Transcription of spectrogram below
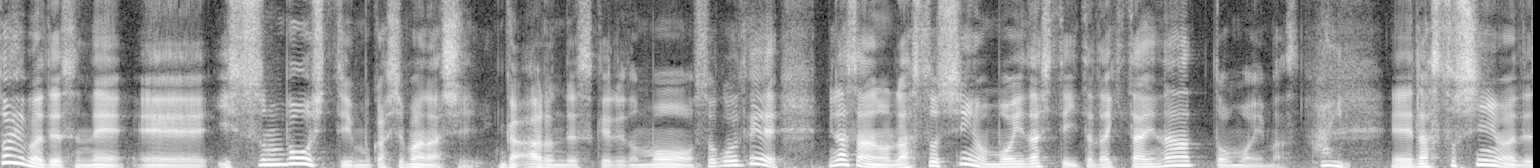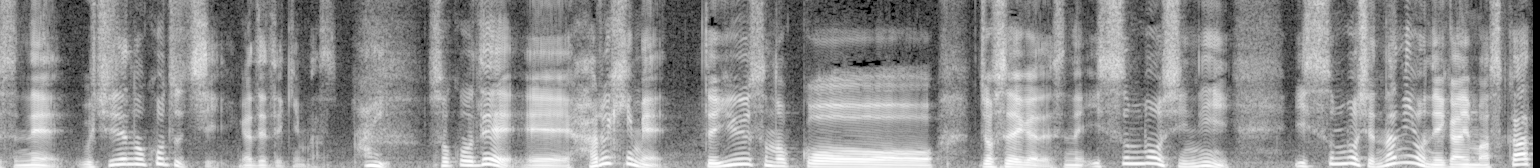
例えばですね、えー一寸法師っていう昔話があるんですけれどもそこで皆さんあのラストシーンを思い出していただきたいなと思います。はい。えーラストシーンはですね内出の小槌が出てきます。はい。そこで、えー春姫っていうそのこう女性がですね一寸法師に一寸法師は何を願いますかっ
